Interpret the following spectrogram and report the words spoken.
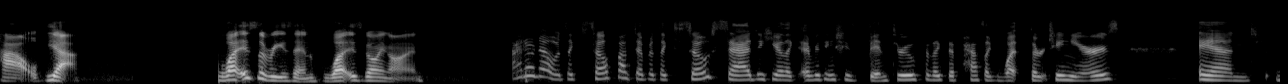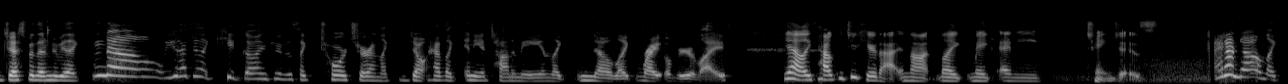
how? Yeah. What is the reason? What is going on? I don't know. It's like so fucked up. It's like so sad to hear like everything she's been through for like the past like what 13 years. And just for them to be like, no, you have to like keep going through this like torture and like don't have like any autonomy and like no like right over your life. Yeah, like how could you hear that and not like make any changes? I don't know. Like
